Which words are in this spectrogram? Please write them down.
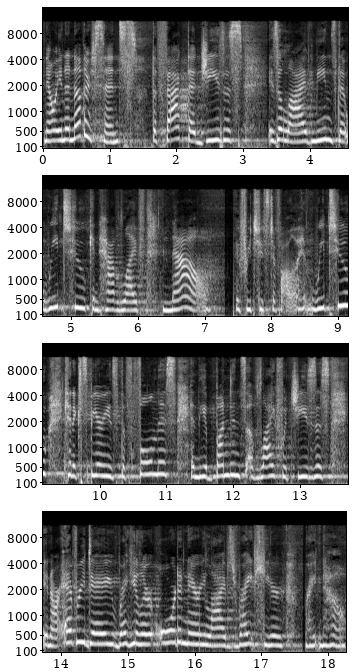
Now, in another sense, the fact that Jesus is alive means that we too can have life now if we choose to follow him. We too can experience the fullness and the abundance of life with Jesus in our everyday, regular, ordinary lives right here, right now.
